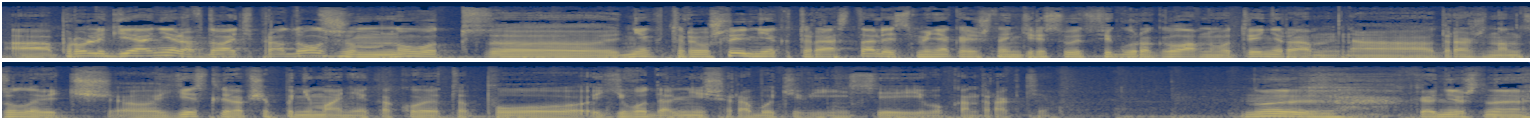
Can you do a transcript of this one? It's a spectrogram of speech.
А, про легионеров давайте продолжим. Ну вот э, некоторые ушли, некоторые остались. Меня, конечно, интересует фигура главного тренера э, Дражин Анзулович. Есть ли вообще понимание какое-то по его дальнейшей работе в Енисее и его контракте? Ну, конечно,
